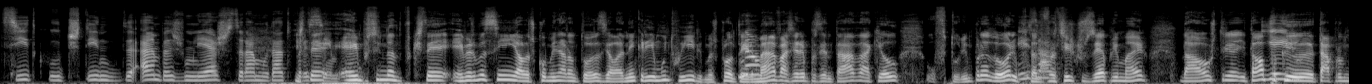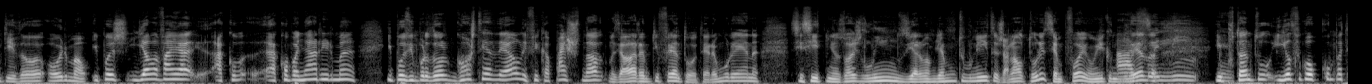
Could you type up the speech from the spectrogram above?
decide que o destino de ambas as mulheres será mudado Isto para é, sempre. é impressionante, porque isto é, é mesmo assim, elas combinaram todas e ela nem queria muito ir, mas pronto, a irmã vai ser apresentada àquele, o futuro imperador, e portanto Exato. Francisco José I da Áustria e tal, E porque ir- está prometido ao, ao irmão. E depois, e ela vai a, a- a acompanhar a irmã, e depois o imperador gosta é dela e fica apaixonado, mas ela era muito diferente, a outra era morena, Cici tinha os olhos lindos e era uma mulher muito bonita, já na altura, e sempre foi, um ícone de Ah, beleza. lindo, E portanto, e ele ficou completamente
